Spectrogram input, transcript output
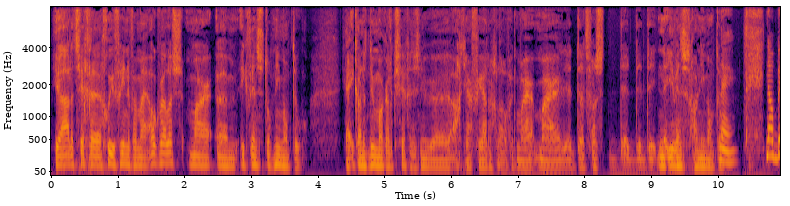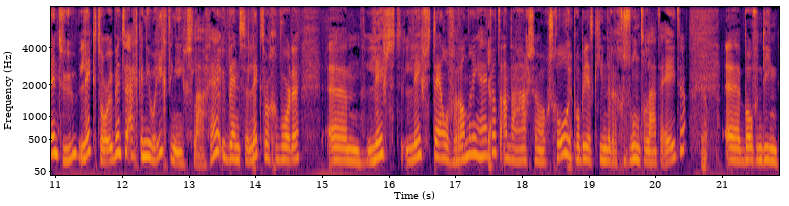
Ja, dat zeggen goede vrienden van mij ook wel eens. Maar um, ik wens het toch niemand toe. Ja, ik kan het nu makkelijk zeggen. Het is nu uh, acht jaar verder, geloof ik. Maar, maar dat was... De, de, de, nee, je wenst het gewoon niemand toe. Nee. Nou bent u lector. U bent er eigenlijk een nieuwe richting ingeslagen. Hè? U bent lector geworden. Um, leefst, leefstijlverandering heet ja. dat aan de Haagse Hogeschool. U probeert kinderen gezond te laten eten. Ja. Uh, bovendien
